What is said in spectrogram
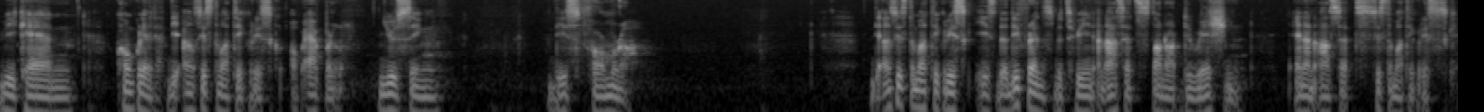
we can calculate the unsystematic risk of Apple using this formula. The unsystematic risk is the difference between an asset's standard deviation and an asset's systematic risk.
